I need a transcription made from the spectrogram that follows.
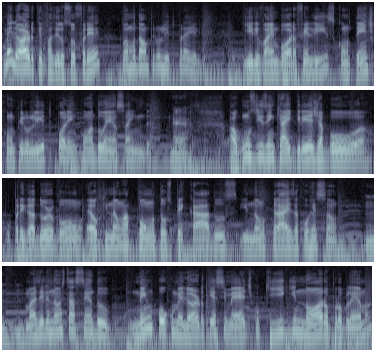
melhor do que fazer ele sofrer, vamos dar um pirulito para ele. E ele vai embora feliz, contente com o pirulito, porém com a doença ainda. É. Alguns dizem que a igreja boa, o pregador bom, é o que não aponta os pecados e não traz a correção. Uhum. Mas ele não está sendo nem um pouco melhor do que esse médico que ignora o problema,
